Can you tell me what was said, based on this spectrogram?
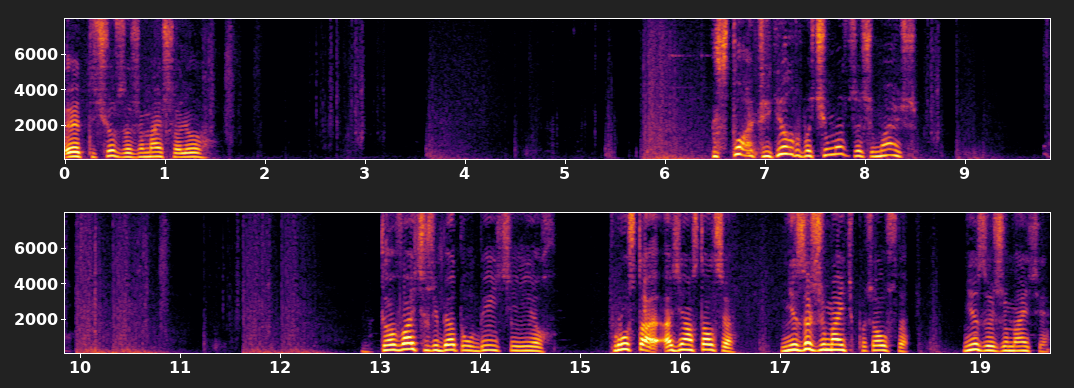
Э, ты чё зажимаешь, алё? Ты что, офигел? Почему зажимаешь? Давайте, ребята, убейте их. Просто один остался. Не зажимайте, пожалуйста. Не зажимайте.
